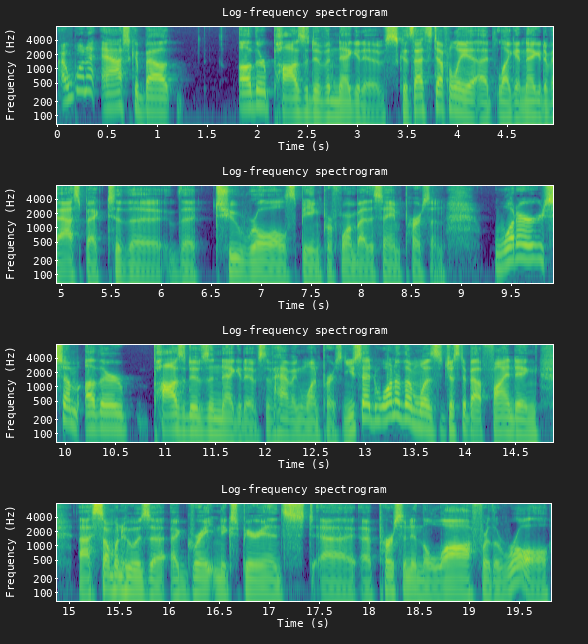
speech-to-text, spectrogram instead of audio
I want to ask about other positive and negatives because that's definitely a, like a negative aspect to the the two roles being performed by the same person what are some other positives and negatives of having one person? You said one of them was just about finding uh, someone who was a, a great and experienced uh, a person in the law for the role.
